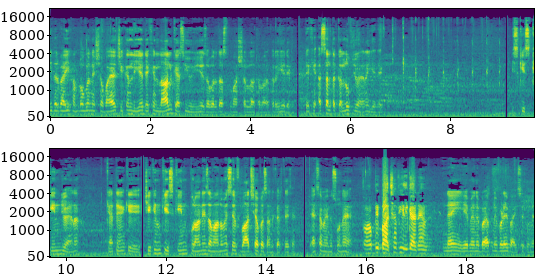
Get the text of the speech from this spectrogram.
इधर भाई हम लोगों ने शवाया चिकन लिए देखें लाल कैसी हुई है ज़बरदस्त माशाल्लाह तबारक ये देखें देखें असल तकल्लुफ जो है ना ये देखें। इसकी स्किन जो है ना कहते हैं कि चिकन की स्किन पुराने ज़मानों में सिर्फ़ बादशाह पसंद करते थे। ऐसा मैंने सुना है। तो आप भी बादशाह फील कर रहे हैं? नहीं ये मैंने अपने बड़े भाई से सुने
